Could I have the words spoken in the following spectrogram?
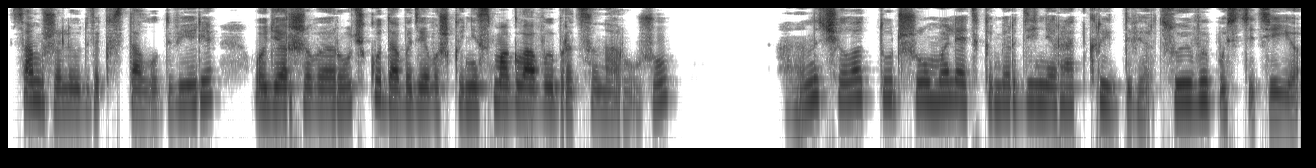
Сам же Людвиг встал у двери, удерживая ручку, дабы девушка не смогла выбраться наружу. Она начала тут же умолять камердинера открыть дверцу и выпустить ее,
